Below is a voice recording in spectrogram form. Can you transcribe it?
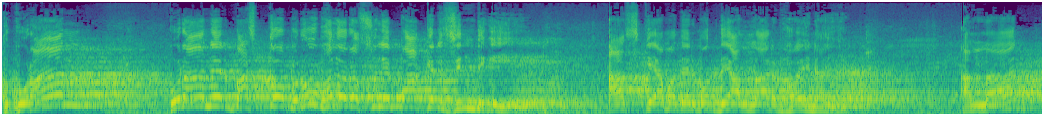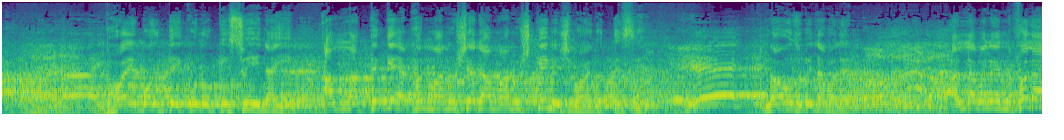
তো কোরআন, কোরআনের বাস্তব রূপ হলো রসুলে পাকের জিন্দগি। আজকে আমাদের মধ্যে আল্লাহর ভয় নাই। আল্লাহর ভয় বলতে কোনো কিছুই নাই। আল্লাহ থেকে এখন মানুষেরা মানুষকেই বেশি ভয় করতেছে। বলেন। আল্লাহ বলেন, ফালা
